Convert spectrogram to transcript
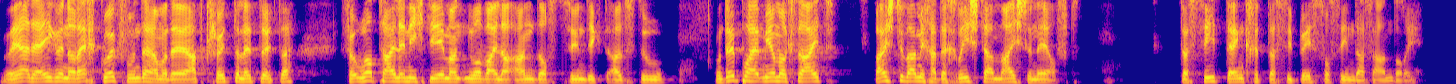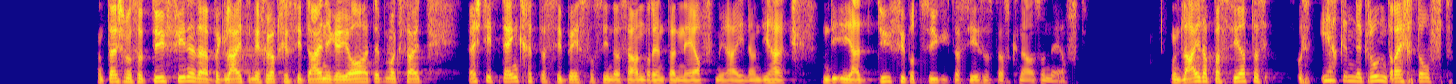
Ja, der irgendwie noch recht gut gefunden, haben wir den abgefüttert dort. Verurteile nicht jemand, nur weil er anders sündigt als du. Und jemand hat mir mal gesagt, Weißt du, was mich an den Christen am meisten nervt? Dass sie denken, dass sie besser sind als andere. Und da ist mir so tief hinein, da begleitet mich wirklich seit einigen Jahren, hat jemand gesagt, weißt du, die denken, dass sie besser sind als andere und dann nervt mich einer. Und ich habe, und ich habe tief Überzeugung, dass Jesus das genauso nervt. Und leider passiert das aus irgendeinem Grund recht oft,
